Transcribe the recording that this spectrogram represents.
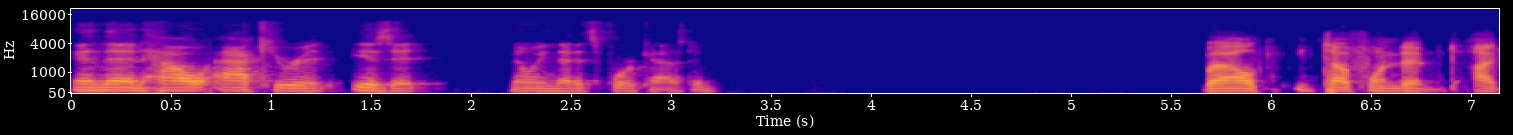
And then how accurate is it, knowing that it's forecasted? Well, tough one to I,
